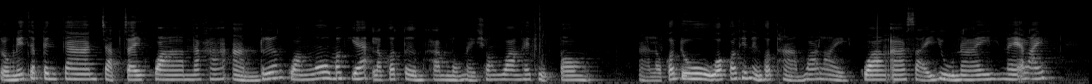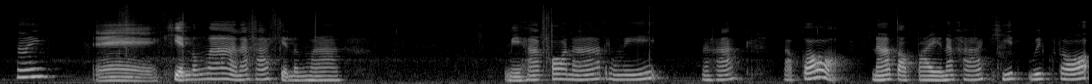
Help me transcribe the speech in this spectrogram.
ตรงนี้จะเป็นการจับใจความนะคะ อ่านเรื่องกวางโง่เมื่อกี้แล้วก็เติมคำลงในช่องว่างให้ถูกต้อง เราก็ดูว่าข้อที่หนึ่งเขาถามว่าอะไร กวางอาศัยอยู่ในในอะไร ในแอบเขียนลงมานะคะ เขียนลงมา มีห้าข้อนะตรงนี้นะคะ แล้วก็หน้าต่อไปนะคะ คิดวิเคราะห์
